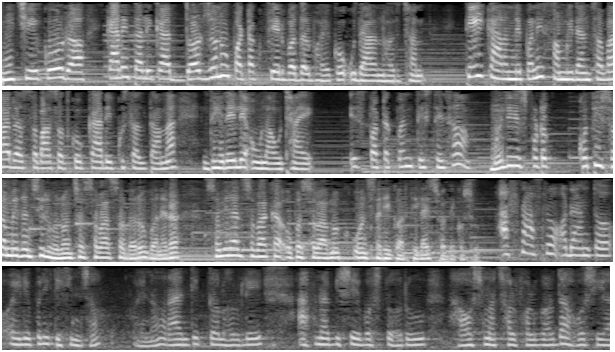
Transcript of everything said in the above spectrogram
मिचिएको र कार्यतालिका दर्जनौ पटक फेरबदल भएको उदाहरणहरू छन्। त्यही कारणले पनि संविधान सभा र सभासदको कार्यकुशलतामा धेरैले औंला उठाए। यसपटक पनि त्यस्तै छ। मैले यसपटक कति संवेदनशील हुनुहुन्छ सभासदहरू भनेर संविधान सभाका उपसभामुख ओन्सरी गर्तीलाई सोधेको छु। आफ्नो आफ्नो अडान त अहिले पनि देखिन्छ। होइन? राजनीतिक दलहरूले आफ्ना विषयवस्तुहरू हाउसमा छलफल गर्दा होस् या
